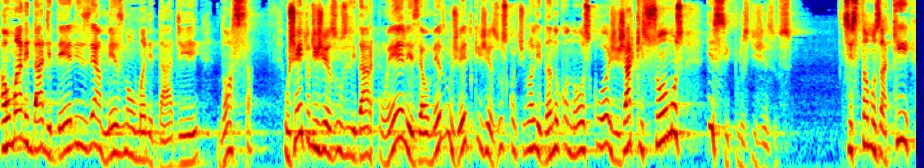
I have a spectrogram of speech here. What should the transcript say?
A humanidade deles é a mesma humanidade nossa. O jeito de Jesus lidar com eles é o mesmo jeito que Jesus continua lidando conosco hoje, já que somos discípulos de Jesus. Se estamos aqui,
